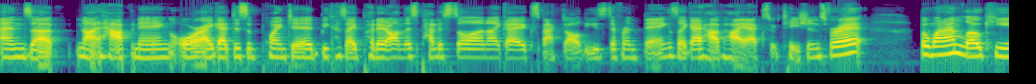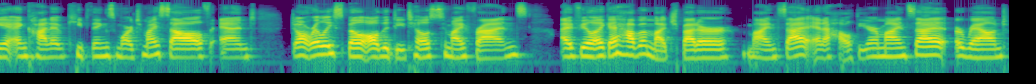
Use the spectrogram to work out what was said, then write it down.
ends up not happening or I get disappointed because I put it on this pedestal and like I expect all these different things. Like I have high expectations for it. But when I'm low key and kind of keep things more to myself and don't really spill all the details to my friends, I feel like I have a much better mindset and a healthier mindset around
